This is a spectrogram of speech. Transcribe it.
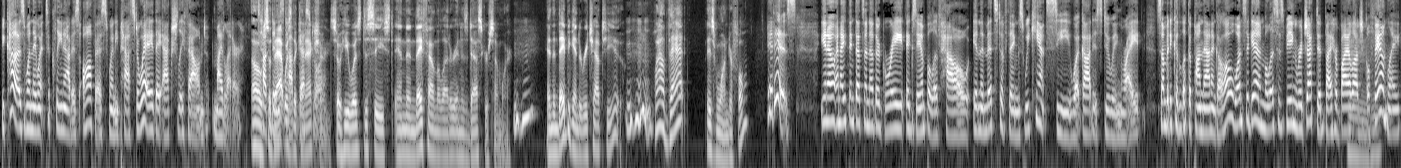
Because when they went to clean out his office when he passed away, they actually found my letter. Oh, so that was the connection. So he was deceased, and then they found the letter in his desk or somewhere. Mm-hmm. And then they began to reach out to you. Mm-hmm. Wow, that is wonderful. It is. You know, and I think that's another great example of how, in the midst of things, we can't see what God is doing, right? Somebody could look upon that and go, oh, once again, Melissa's being rejected by her biological mm-hmm. family.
